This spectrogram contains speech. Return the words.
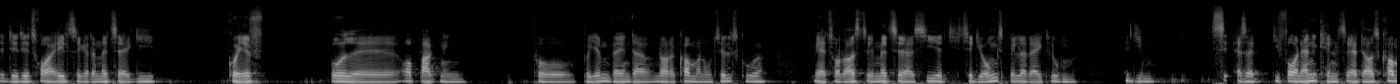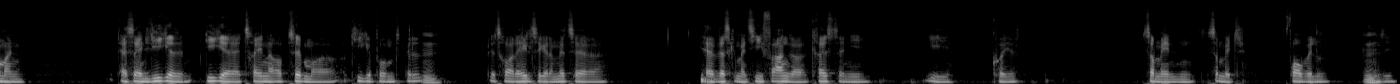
det, det, det tror jeg helt sikkert er med til at give KF både øh, opbakning på, på hjemmebane, der, når der kommer nogle tilskuere, men jeg tror da også, det er med til at sige at de, til de unge spillere, der er i klubben, at de, altså, de får en anerkendelse af, at der også kommer en, altså en liga, liga-træner op til dem og, og kigger på dem spille. Mm. Det tror jeg da helt sikkert er med til at, ja, hvad skal man sige, forankre Christian i, i KF. Som, en, som et forbillede, kan mm. man sige.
